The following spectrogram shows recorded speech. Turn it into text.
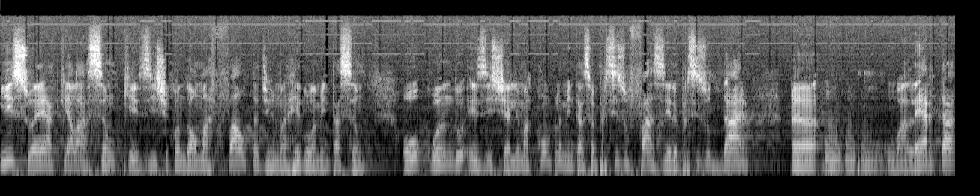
Isso é aquela ação que existe quando há uma falta de uma regulamentação ou quando existe ali uma complementação. Eu preciso fazer, eu preciso dar uh, o, o, o alerta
